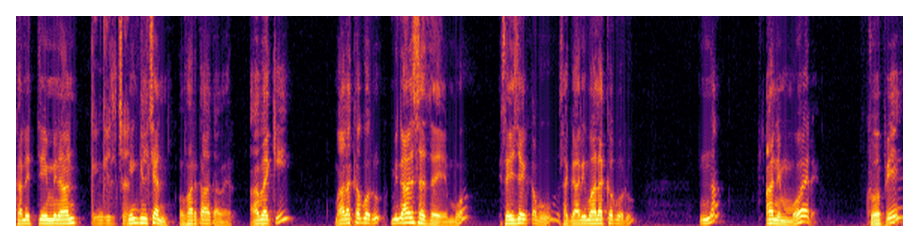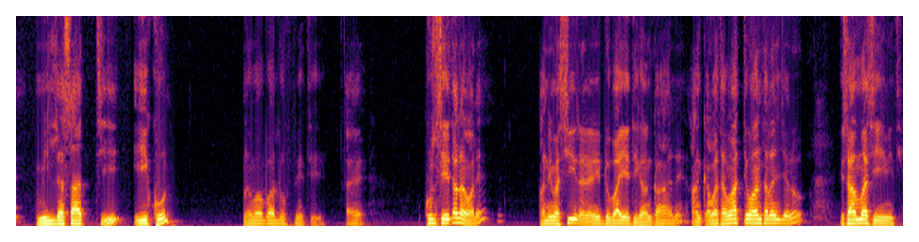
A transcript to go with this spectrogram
Kan ittiin midhaan. Gingilchan of harkaa qabeera. Abaqii maal akka godhu midhaan isa ta'e immoo isa ija qabu isa gaarii maal akka godhu na ani immoo kophee miila isaatti hiikuun nama baluuf miti. Kun seexana malee ani masiidha iddoo baay'eetii kan kaa'ane hanqabatamaatti wanta nan jedhu isaan masii miti.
